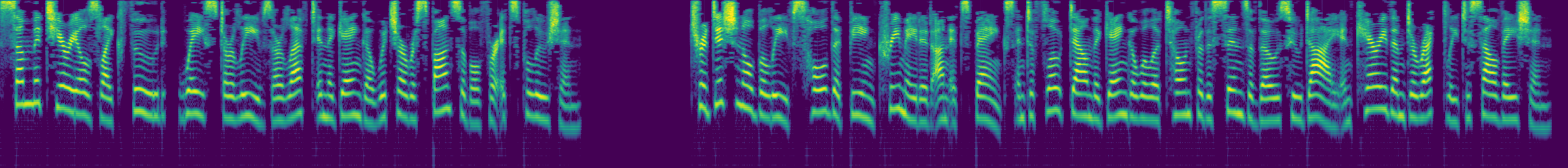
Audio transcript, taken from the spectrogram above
Some materials like food, waste or leaves are left in the Ganga which are responsible for its pollution. Traditional beliefs hold that being cremated on its banks and to float down the Ganga will atone for the sins of those who die and carry them directly to salvation.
